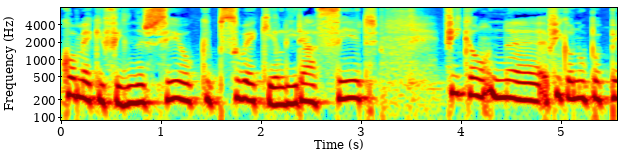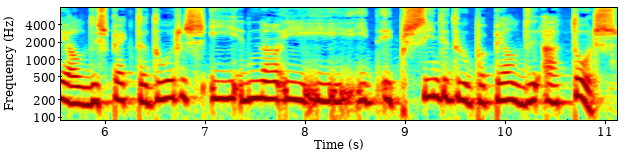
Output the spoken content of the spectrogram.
como é que o filho nasceu, que pessoa é que ele irá ser ficam, na, ficam no papel de espectadores e, na, e, e, e prescindem do papel de atores.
